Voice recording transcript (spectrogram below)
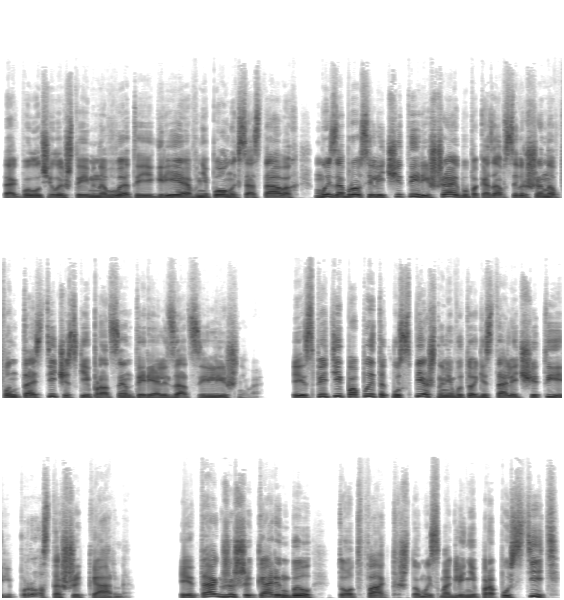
Так получилось, что именно в этой игре, в неполных составах, мы забросили 4 шайбы, показав совершенно фантастические проценты реализации лишнего. Из пяти попыток успешными в итоге стали 4. Просто шикарно. И также шикарен был тот факт, что мы смогли не пропустить,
